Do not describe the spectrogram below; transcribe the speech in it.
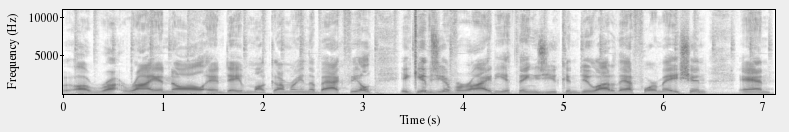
uh, Ryan Nall, and David Montgomery in the backfield. It gives you a variety of things you can do out of that formation and,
